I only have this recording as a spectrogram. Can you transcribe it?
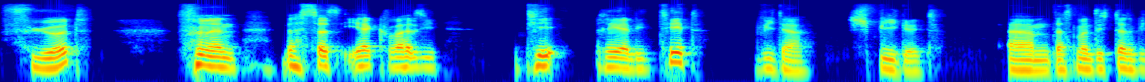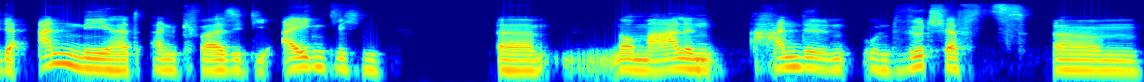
führt, sondern dass das eher quasi die Realität widerspiegelt. Ähm, dass man sich dann wieder annähert an quasi die eigentlichen ähm, normalen Handeln und Wirtschaftszyklen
